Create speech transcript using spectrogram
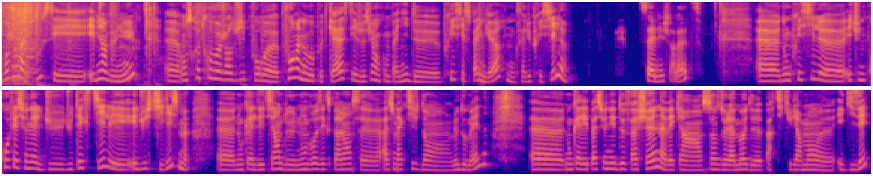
Bonjour à tous et, bienvenue. Euh, on se retrouve aujourd'hui pour, euh, pour un nouveau podcast et je suis en compagnie de Priscille Spalinger. Donc salut Priscille. Salut Charlotte. Euh, donc Priscille est une professionnelle du, textile et, du stylisme. donc elle détient de nombreuses expériences à son actif dans le domaine. donc elle est passionnée de fashion avec un sens de la mode particulièrement aiguisé.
